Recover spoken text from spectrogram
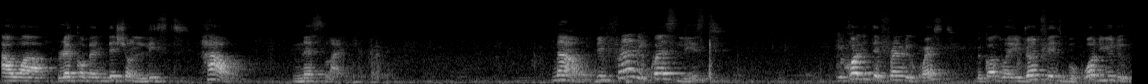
our recommendation list? How? Next slide. Now, the friend request list, we call it a friend request because when you join Facebook, what do you do?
